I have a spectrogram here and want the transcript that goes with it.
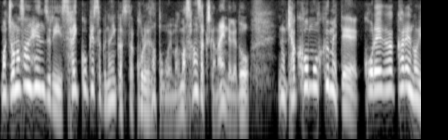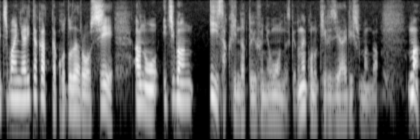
まあ、ジョナサン・ヘンズリー最高傑作何かっつったらこれだと思います、まあ、3作しかないんだけど脚本も含めてこれが彼の一番やりたかったことだろうしあの一番いい作品だというふうに思うんですけどねこの「キルジ・アイリッシュマンが」まあ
